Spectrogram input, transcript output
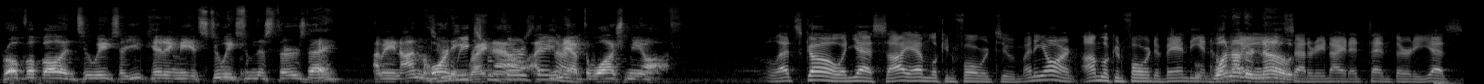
pro football in two weeks. Are you kidding me? It's two weeks from this Thursday. I mean, I'm horny right now. I, you night. may have to wash me off. Let's go. And yes, I am looking forward to. Many aren't. I'm looking forward to Vandy and one Hawaii other note. Saturday night at 10:30. Yes.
